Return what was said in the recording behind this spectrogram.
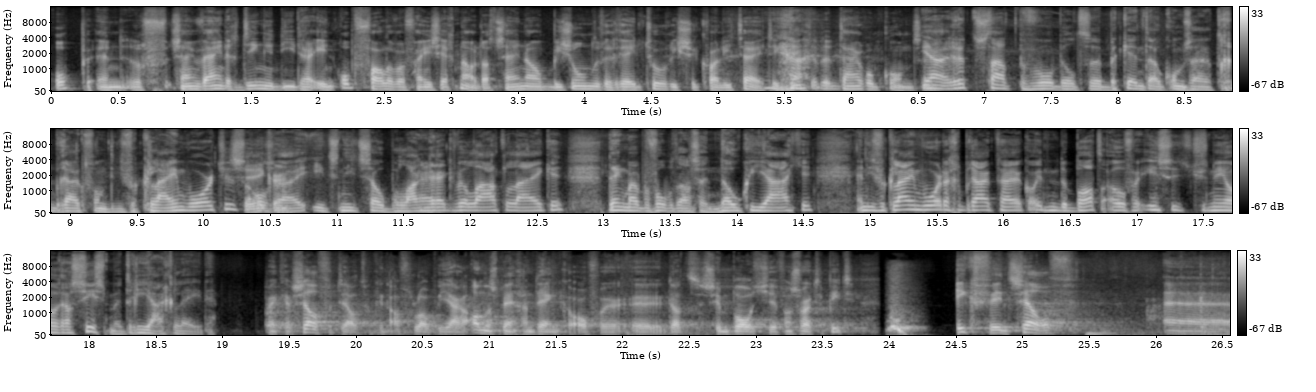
op. En er zijn weinig dingen die daarin opvallen waarvan je zegt, nou, dat zijn nou bijzondere retorische kwaliteiten. Ik denk dat het daarom komt. Ja, Rutte staat bijvoorbeeld bekend ook om zijn het gebruik van die verkleinwoordjes. Zeker. Als hij iets niet zo belangrijk wil laten lijken. Denk maar bijvoorbeeld aan zijn Nokiaatje. En die verkleinwoorden gebruikte hij ook ooit in een debat over institutioneel racisme drie jaar geleden. Maar ik heb zelf verteld dat ik in de afgelopen jaren anders ben gaan denken over uh, dat symbooltje van Zwarte Piet. Ik vind zelf uh,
